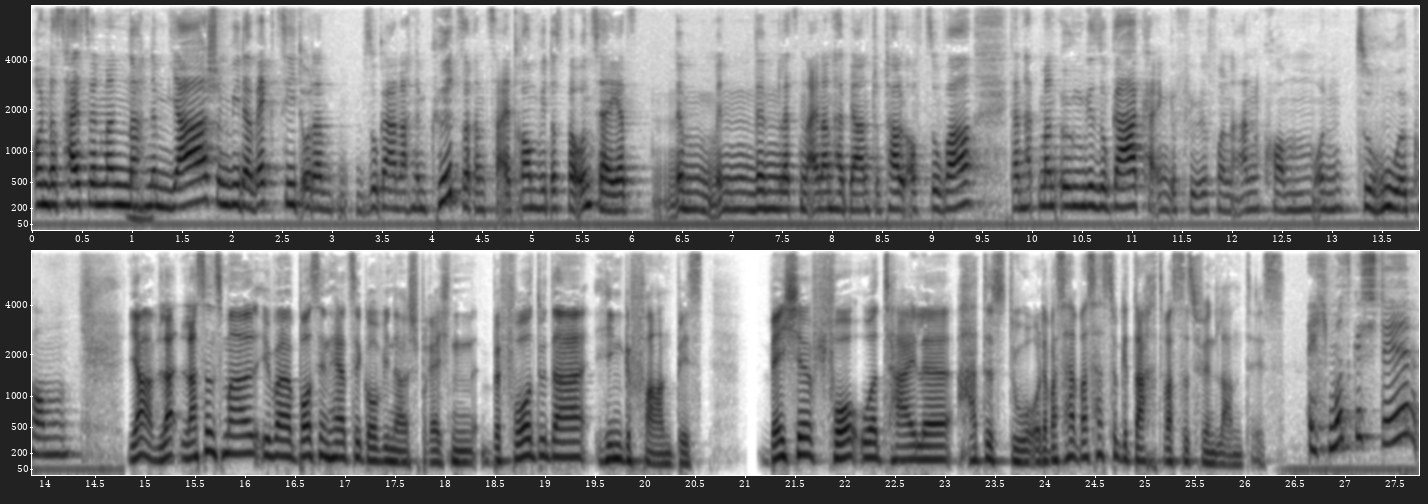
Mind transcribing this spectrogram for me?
Und das heißt, wenn man nach einem Jahr schon wieder wegzieht oder sogar nach einem kürzeren Zeitraum, wie das bei uns ja jetzt im, in den letzten eineinhalb Jahren total oft so war, dann hat man irgendwie so gar kein Gefühl von Ankommen und zur Ruhe kommen. Ja, la lass uns mal über Bosnien-Herzegowina sprechen. Bevor du da hingefahren bist, welche Vorurteile hattest du oder was, was hast du gedacht, was das für ein Land ist? Ich muss gestehen,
